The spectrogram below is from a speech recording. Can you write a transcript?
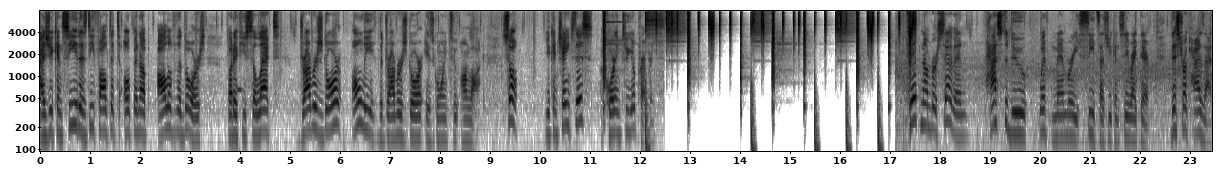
As you can see, it is defaulted to open up all of the doors, but if you select driver's door, only the driver's door is going to unlock. So you can change this according to your preference. Tip number seven has to do with memory seats, as you can see right there. This truck has that.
